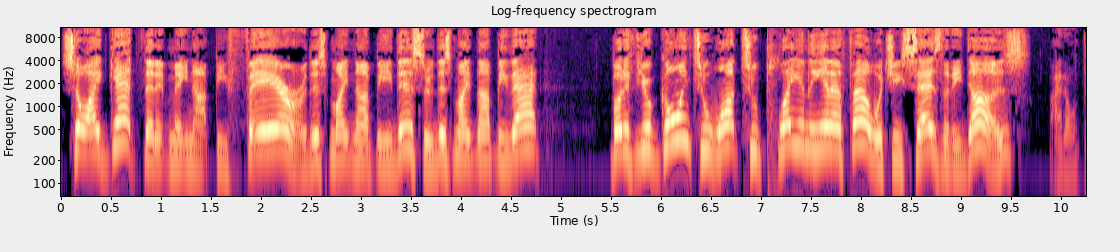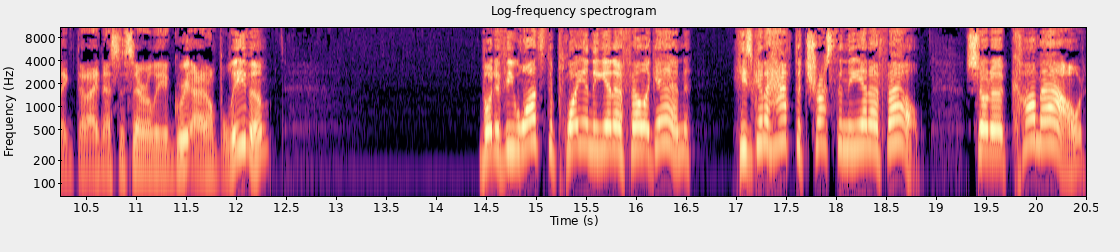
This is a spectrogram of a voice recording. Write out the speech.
So I get that it may not be fair or this might not be this or this might not be that. But if you're going to want to play in the NFL, which he says that he does, I don't think that I necessarily agree. I don't believe him. But if he wants to play in the NFL again, he's going to have to trust in the NFL. So to come out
